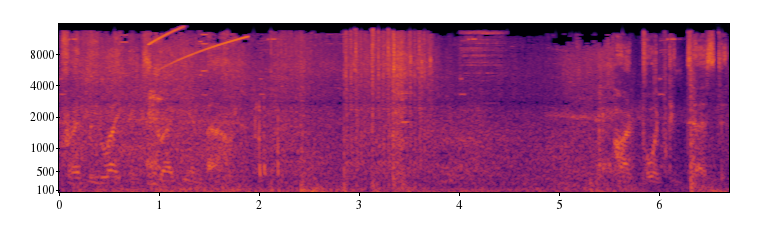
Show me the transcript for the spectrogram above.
Friendly lightning strike inbound. Hard point contested.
